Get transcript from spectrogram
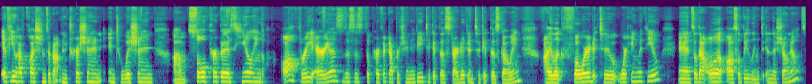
If you have questions about nutrition, intuition, um, soul purpose, healing, all three areas, this is the perfect opportunity to get this started and to get this going. I look forward to working with you. And so that will also be linked in the show notes.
